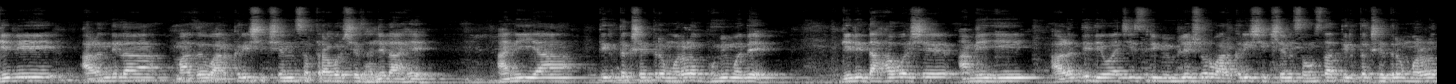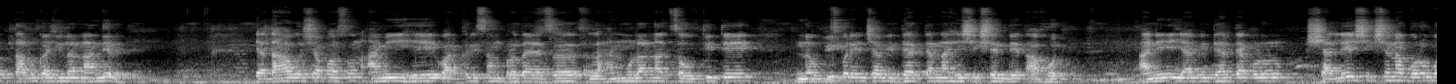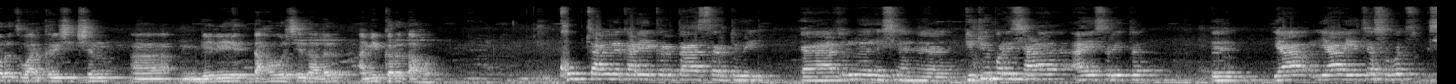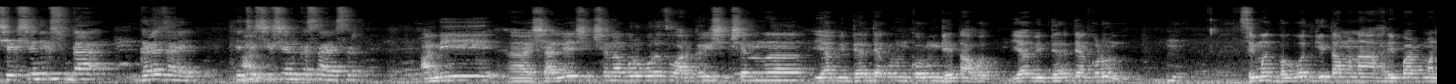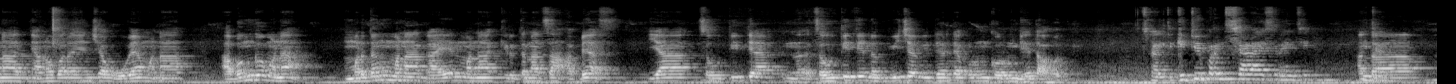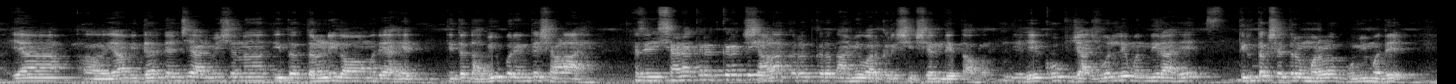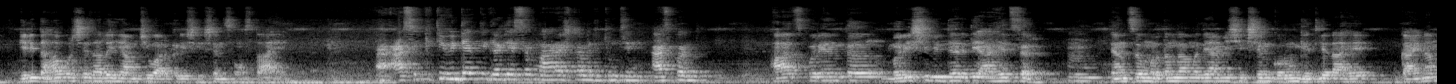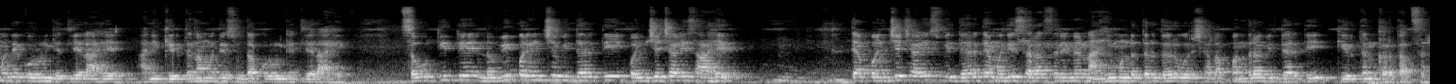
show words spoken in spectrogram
गेली आळंदीला माझं वारकरी शिक्षण सतरा वर्ष झालेलं आहे. आणि या तीर्थक्षेत्र मरळ भूमीमध्ये गेली दहा वर्षे आम्ही ही आळंदी देवाची श्री विमलेश्वर वारकरी शिक्षण संस्था तीर्थक्षेत्र मरळ तालुका जिल्हा नांदेड. या दहा वर्षापासून आम्ही हे वारकरी संप्रदायाचं लहान मुलांना चौथी ते नववीपर्यंतच्या विद्यार्थ्यांना हे शिक्षण देत आहोत. आणि या विद्यार्थ्याकडून शालेय शिक्षणाबरोबरच वारकरी शिक्षण गेली दहा वर्षे झालं आम्ही करत आहोत. खूप चांगलं कार्य करत आहात सर तुम्ही अजून कितवी पर्यंत शाळा आहे सर इथं या या याच्यासोबत शैक्षणिक सुद्धा गरज आहे त्याचं हा. शिक्षण कसं आहे सर आम्ही शालेय शिक्षणाबरोबरच वारकरी शिक्षण या विद्यार्थ्याकडून करून घेत आहोत या विद्यार्थ्यांकडून. श्रीमद भगवद्गीता म्हणा हरिपाठ म्हणा ज्ञानोबारा यांच्या ओव्या म्हणा अभंग म्हणा मर्दंग म्हणा गायन म्हणा कीर्तनाचा अभ्यास या चौथी त्या चौथी ते नववीच्या विद्यार्थ्याकडून करून घेत आहोत. चालते कितवी पर्यंत शाळा आहे सर यांची? आता या या विद्यार्थ्यांची ऍडमिशन इथं तळणी गावामध्ये आहेत. तिथं दहावी पर्यंत शाळा आहे. शाळा करत करत शाळा करत करत आम्ही वारकरी शिक्षण देत आहोत. हे खूप जाज्वल्य मंदिर आहे. तीर्थक्षेत्र मरळक भूमीमध्ये. गेली दहा वर्ष झालं ही आमची वारकरी शिक्षण संस्था आहे. असे किती विद्यार्थी घडले सर महाराष्ट्रामध्ये तुमचे आजपर्यंत? आजपर्यंत बरीचशी विद्यार्थी आहेत सर. त्यांचं मृदंगामध्ये आम्ही शिक्षण करून घेतलेलं आहे गायनामध्ये करून घेतलेलं आहे आणि कीर्तनामध्ये सुद्धा करून घेतलेलं आहे चौथी ते नववी पर्यंतचे विद्यार्थी पंचेचाळीस आहेत. त्या पंचेचाळीस विद्यार्थ्यामध्ये सरासरीनं नाही म्हणलं तर दर वर्षाला पंधरा विद्यार्थी कीर्तन करतात सर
